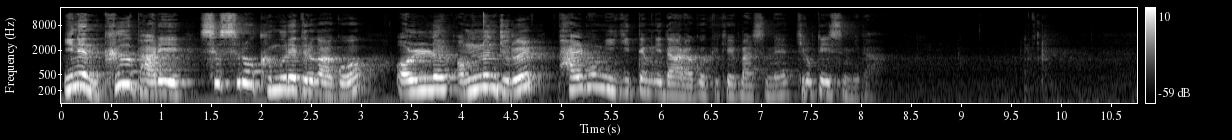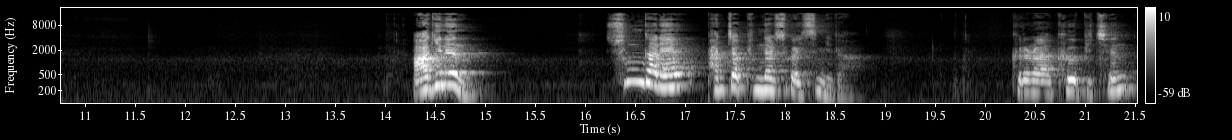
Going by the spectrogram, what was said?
이는 그 발이 스스로 그물에 들어가고 얼른, 엉는 줄을 밟음이기 때문이다라고 그렇게 말씀에 기록되어 있습니다. 아기는 순간에 반짝 빛날 수가 있습니다. 그러나 그 빛은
